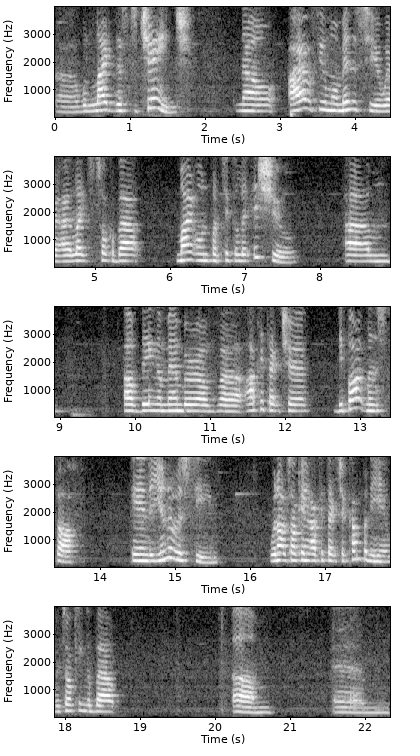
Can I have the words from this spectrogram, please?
uh, would like this to change. Now, I have a few more minutes here where I'd like to talk about my own particular issue um, of being a member of uh, architecture department staff in the university. We're not talking architecture company here. We're talking about, um, um,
